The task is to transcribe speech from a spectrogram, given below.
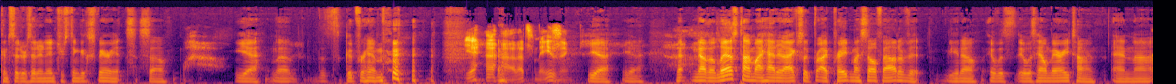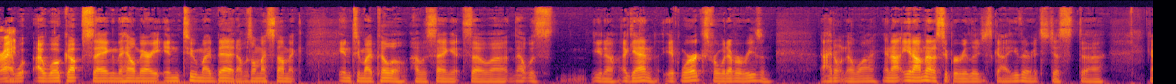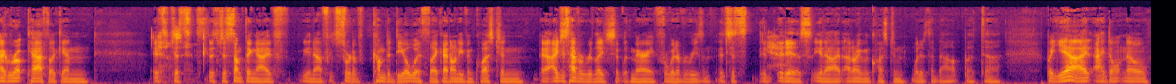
considers it an interesting experience. So, Wow. yeah, uh, that's good for him. Yeah, that's amazing. yeah, yeah. Now, now, the last time I had it, I actually I prayed myself out of it. You know, it was it was Hail Mary time, and uh, I, Right. w- I woke up saying the Hail Mary into my bed. I was on my stomach, into my pillow. I was saying it, so uh, that was, you know, again, it works for whatever reason. I don't know why, and I, you know, I'm not a super religious guy either. It's just uh, I grew up Catholic, and it's Yeah, just it's just something I've you know I've sort of come to deal with. Like I don't even question. I just have a relationship with Mary for whatever reason. It's just it, it is. You know, I, I don't even question what it's about. But uh, but yeah, I I don't know.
